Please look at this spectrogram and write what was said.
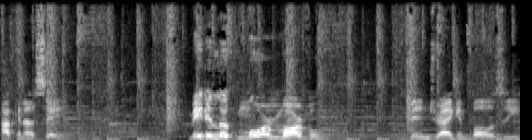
how can I say? Made it look more Marvel than Dragon Ball Z.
